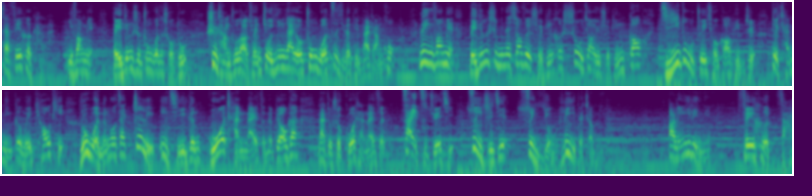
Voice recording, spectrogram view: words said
在飞鹤看来，一方面北京是中国的首都，市场主导权就应该由中国自己的品牌掌控；另一方面，北京市民的消费水平和受教育水平高，极度追求高品质，对产品更为挑剔。如果能够在这里立起一根国产奶粉的标杆，那就是国产奶粉再次崛起最直接、最有力的证明。二零一零年，飞鹤砸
